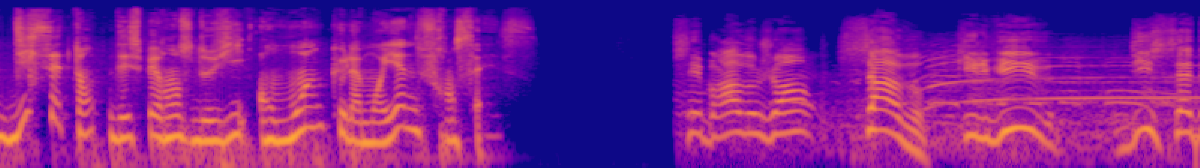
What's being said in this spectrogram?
17 ans d'espérance de vie en moins que la moyenne française. Ces braves gens savent qu'ils vivent 17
